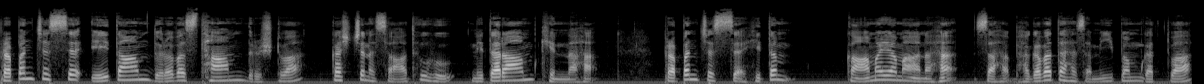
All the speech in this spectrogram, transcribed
प्रपञ्चस्य एताम् दुरवस्थाम् दृष्ट्वा कश्चन साधुः नितराम् खिन्नः प्रपञ्चस्य हितम् कामयमानः सः भगवतः समीपम् गत्वा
